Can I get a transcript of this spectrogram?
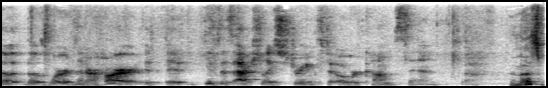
the, those words in our heart, it, it gives us actually strength to overcome sin. So. And that's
